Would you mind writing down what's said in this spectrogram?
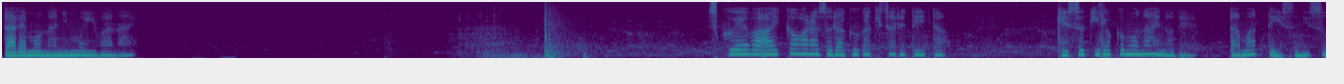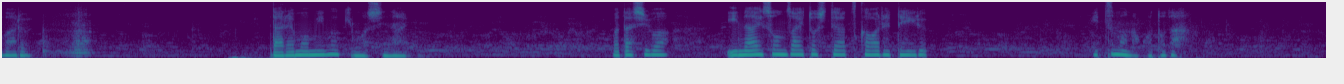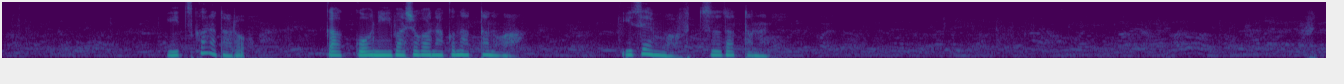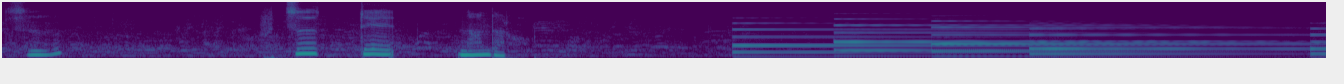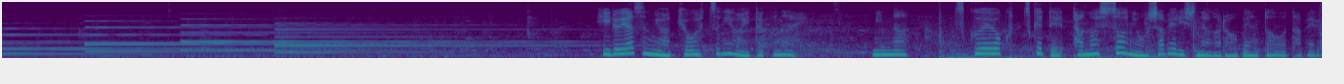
誰も何も言わない。机は相変わらず落書きされていた。消す気力もないので黙って椅子に座る。誰も見向きもしない。私はいない存在として扱われている。いつものことだ。いつからだろう。学校に居場所がなくなったのは。以前は普通だったのに。普通？通ってなんだろう？昼休みは教室にはいたくない。みんな机をくっつけて楽しそうにおしゃべりしながらお弁当を食べる。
